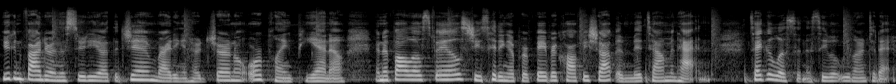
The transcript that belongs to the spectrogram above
You can find her in the studio at the gym, writing in her journal, or playing piano. And if all else fails, she's hitting up her favorite coffee shop in Midtown Manhattan. Take a listen to see what we learned today.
